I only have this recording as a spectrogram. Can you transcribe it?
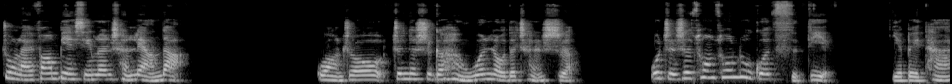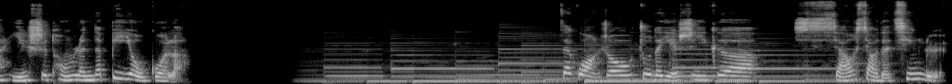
种来方便行人乘凉的。广州真的是个很温柔的城市，我只是匆匆路过此地，也被他一视同仁的庇佑过了。在广州住的也是一个小小的青旅，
